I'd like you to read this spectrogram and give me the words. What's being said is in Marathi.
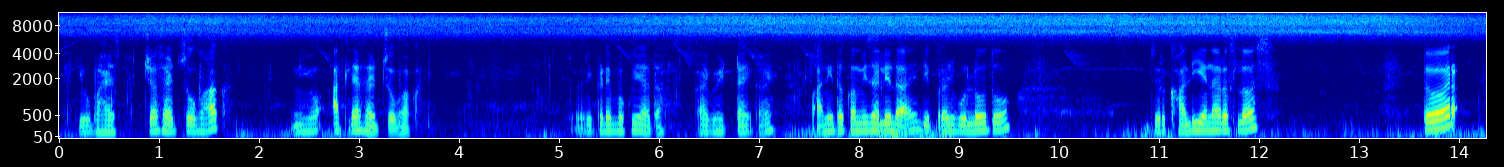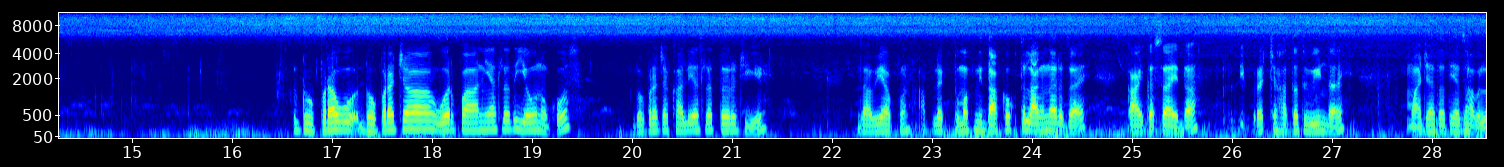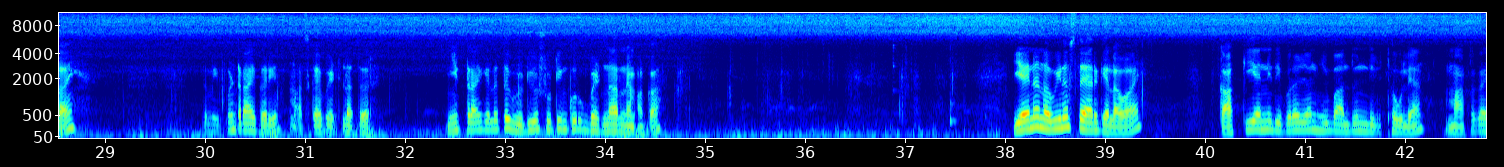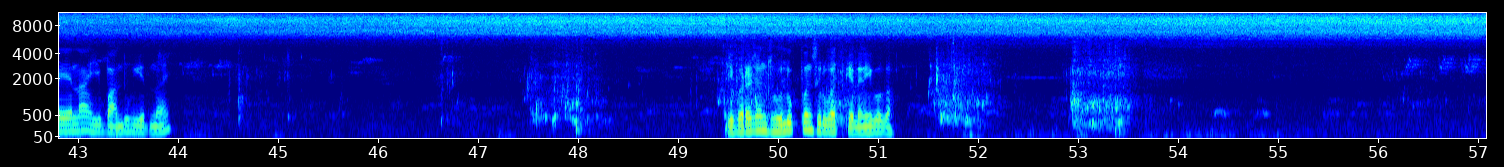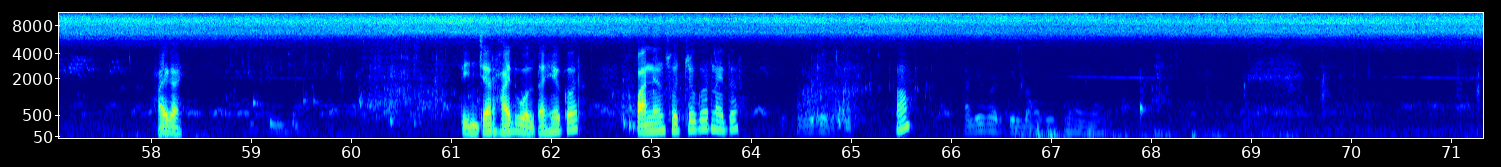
ह्यो बाहेरच्या साईडचा भाग आणि ह्यो आतल्या साईडचा भाग. तर इकडे बघूया आता काय भेटत आहे काय. पाणी तर कमी झालेलं आहे. दीपराज बोललो होतो. जर खाली येणार असलंस तर ढोपरा ढोपराच्या वर पाणी असलं तर येऊ नकोस. ढोपराच्या खाली असला तरच ये. जाऊया आपण. आपल्या तुम्हाला दाखवत तर लागणारच आहे. काय कसं आहे आता दीपराजच्या हातात विंड आहे. माझ्या हातात या झाबला आहे. तर मी पण ट्राय करीन. माझं काय भेटला तर. मी ट्राय केलं तर व्हिडिओ शूटिंग करूक भेटणार नाही माका. यानं नवीनच तयार केला आहे काकी आणि दीपराजन ही बांधून दि ठेवल्यान. माका काय आहे ना ही बांधूक येत नाही. दीपराजन झोलूक पण सुरुवात केली बघा. हाय काय? तीन चार आहेत बोलता हे कर. पाण्यानं स्वच्छ कर नाही तर हां?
